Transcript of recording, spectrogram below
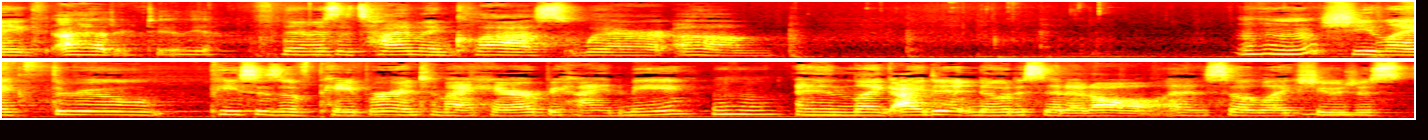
like- I had her too. Yeah. there was a time in class where um Mm-hmm. she like threw pieces of paper into my hair behind me Mm-hmm. and like I didn't notice it at all and so like she was just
